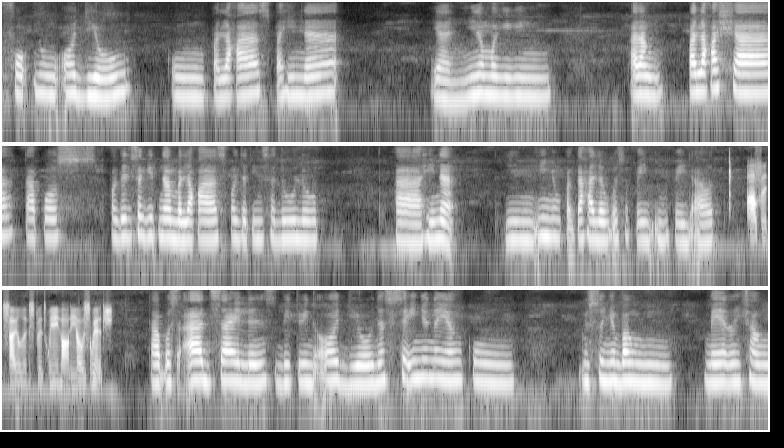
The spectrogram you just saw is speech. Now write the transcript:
fo- nung audio kung palakas, pahina. Yan, yun ang magiging parang palakas siya tapos pagdating sa gitna malakas, pagdating sa dulo ah hina. Yun, yun yung pagkakalam ko sa fade in, fade out. Off and silence between audio switch. Tapos add silence between audio. Nasa sa inyo na yan kung gusto nyo bang meron siyang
